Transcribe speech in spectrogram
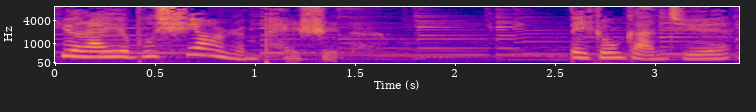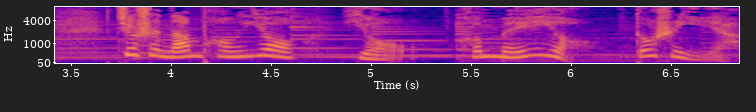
越来越不需要人陪似的。那种感觉，就是男朋友有和没有都是一样，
